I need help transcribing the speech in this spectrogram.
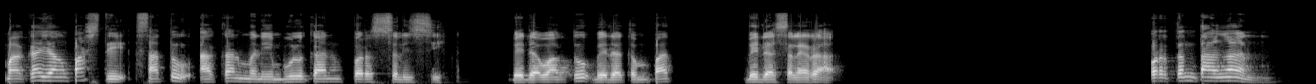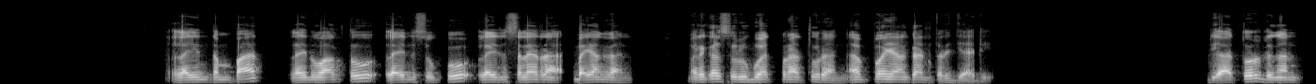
maka yang pasti satu akan menimbulkan perselisihan beda waktu, beda tempat, beda selera. Pertentangan, lain tempat, lain waktu, lain suku, lain selera. Bayangkan, mereka suruh buat peraturan, apa yang akan terjadi? Diatur dengan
